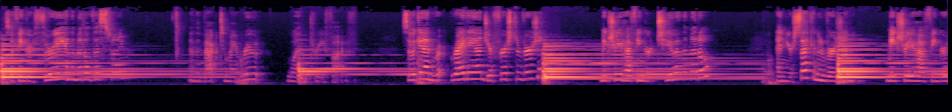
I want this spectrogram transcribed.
So finger three in the middle this time, and then back to my root, one, three, five. So again, right hand, your first inversion, make sure you have finger two in the middle, and your second inversion, make sure you have finger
